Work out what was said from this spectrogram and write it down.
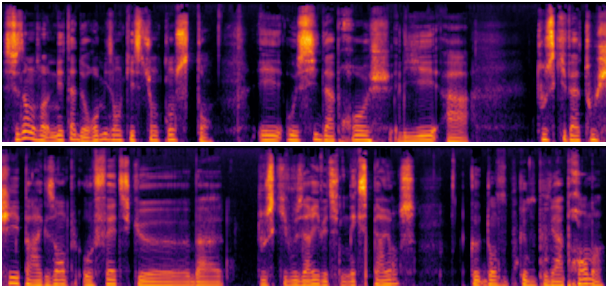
C'est dans un état de remise en question constant et aussi d'approche liée à tout ce qui va toucher, par exemple, au fait que bah, tout ce qui vous arrive est une expérience que, dont vous, que vous pouvez apprendre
